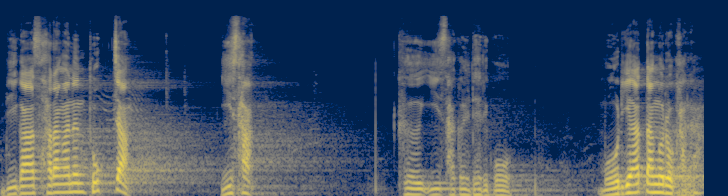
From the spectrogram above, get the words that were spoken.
네가 사랑하는 독자 이삭, 그 이삭을 데리고 모리아 땅으로 가라.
